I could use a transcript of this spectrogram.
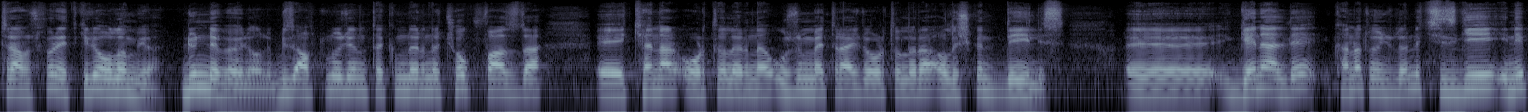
Trabzonspor etkili olamıyor. Dün de böyle oldu. Biz Abdullah Hoca'nın takımlarında çok fazla e, kenar ortalarına, uzun metrajlı ortalara alışkın değiliz. E, genelde kanat oyuncularını çizgiye inip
